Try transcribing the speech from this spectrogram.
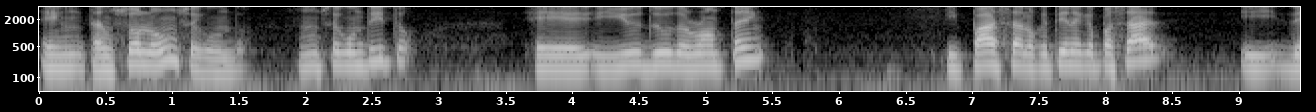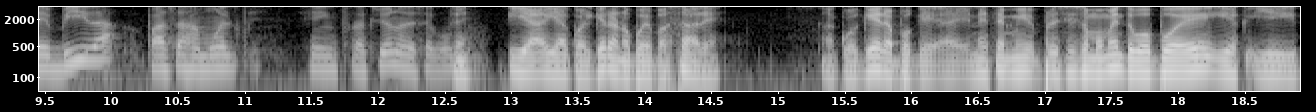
en tan solo un segundo. Un segundito, eh, you do the wrong thing y pasa lo que tiene que pasar y de vida pasas a muerte en fracciones de segundo. Sí. Y a, y a cualquiera no puede pasar, ¿eh? A cualquiera, porque eh, en este preciso momento vos podés y, y-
